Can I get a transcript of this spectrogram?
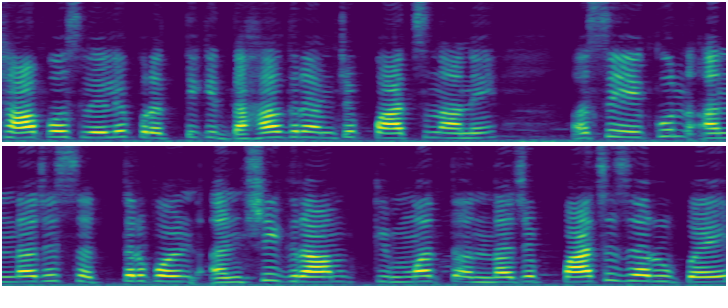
छाप असलेले प्रत्येकी दहा ग्रॅमचे पाच नाणे असे एकूण अंदाजे सत्तर पॉईंट ऐंशी ग्राम किंमत अंदाजे पाच हजार रुपये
